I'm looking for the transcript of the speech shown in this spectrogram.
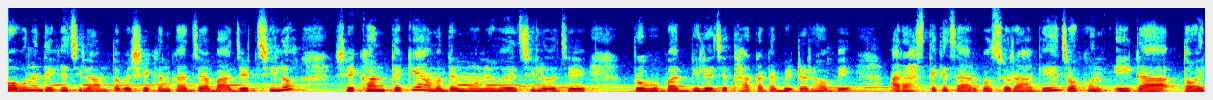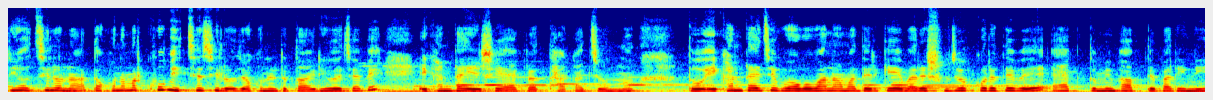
ভবনে দেখেছিলাম, তবে সেখানকার যা বাজেট ছিল, সেখান থেকে আমাদের মনে হয়েছিল যে প্রভুপাদ ভিলেজে থাকাটা বেটার হবে। আর আজ থেকে চার বছর আগে যখন এটা তৈরি হচ্ছিল না, তখন আমার খুব ইচ্ছে ছিল যখন এটা তৈরি হয়ে যাবে, এখানটায় এসে এক রাত থাকার জন্য। তো এখানটায় যে ভগবান আমাদেরকে এবারে সুযোগ করে দেবে, একদমই ভাবতে পারিনি।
